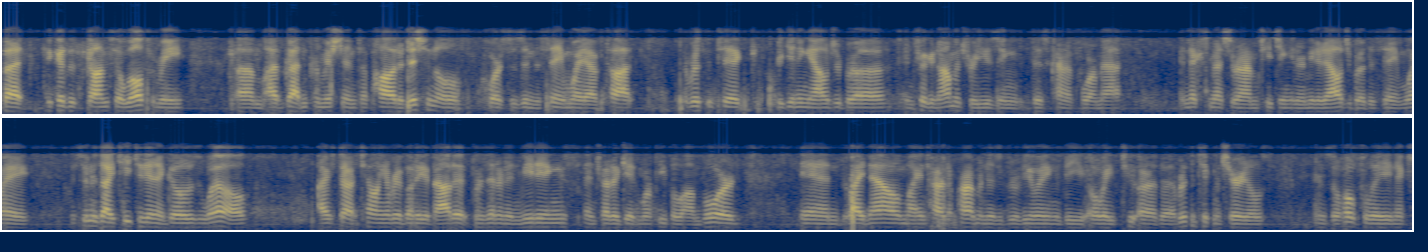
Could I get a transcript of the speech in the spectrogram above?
But because it's gone so well for me, um, I've gotten permission to pilot additional courses in the same way I've taught arithmetic, beginning algebra, and trigonometry using this kind of format. And next semester I'm teaching intermediate algebra the same way. As soon as I teach it and it goes well, I start telling everybody about it, present it in meetings, and try to get more people on board. And right now, my entire department is reviewing the 082 or the arithmetic materials, and so hopefully next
